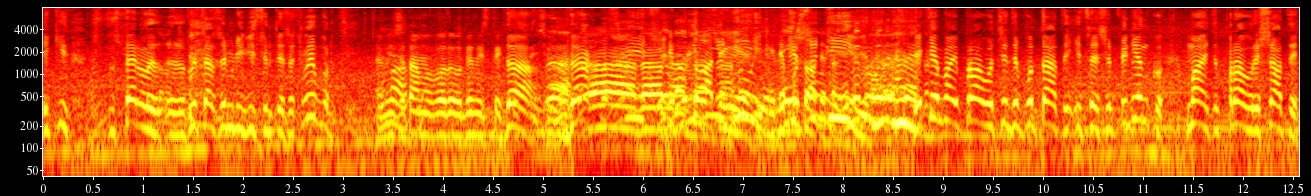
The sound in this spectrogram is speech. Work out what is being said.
які стерли е, з лиця землі 8 тисяч виборців? А він же там один із тих, Да, хто да, да, Депутати є, і судді, яке мають право ці депутати і цей Шепеленко мають право рішати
